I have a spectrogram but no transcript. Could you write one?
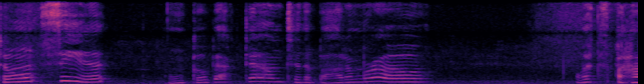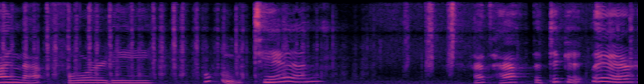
Don't see it. Go back down to the bottom row. What's behind that 40? Ooh, 10. That's half the ticket there.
